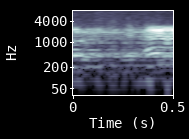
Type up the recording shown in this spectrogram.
Liebe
